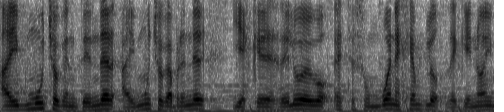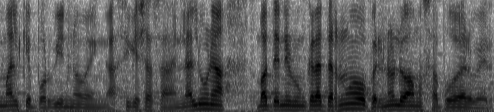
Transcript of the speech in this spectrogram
Hay mucho que entender, hay mucho que aprender y es que desde luego este es un buen ejemplo de que no hay mal que por bien no venga. Así que ya saben, la Luna va a tener un cráter nuevo pero no lo vamos a poder ver.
